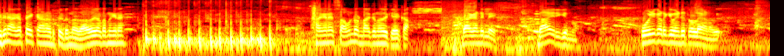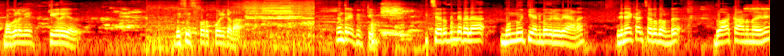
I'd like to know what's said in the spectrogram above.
ഇതിനകത്തേക്കാണ് എടുത്തിടുന്നത്. അത് കിടന്നിങ്ങനെ അങ്ങനെ സൗണ്ട് ഉണ്ടാക്കുന്നത് കേൾക്കാം. ഇതാ കണ്ടില്ലേ? ഇതാ ഇരിക്കുന്നു. കോഴിക്കടയ്ക്ക് വേണ്ടിയിട്ടുള്ളതാണത്. മുകളിൽ കീറിയത്. ദിസ് ഈസ് ഫോർ കോഴിക്കട. ത്രീ ഫിഫ്റ്റി ചെറുതിന്റെ വില മുന്നൂറ്റി അൻപത് രൂപയാണ്. ഇതിനേക്കാൾ ചെറുതുണ്ട്. ദ്വാ കാണുന്നതിന്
